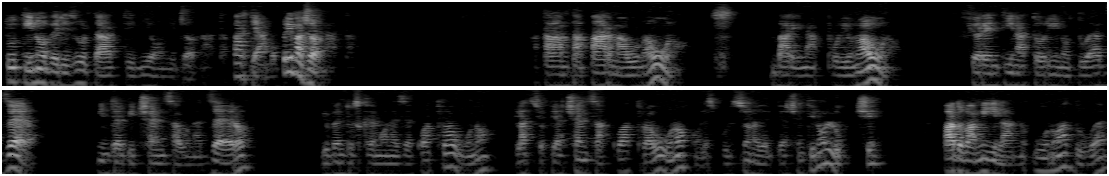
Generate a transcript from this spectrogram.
tutti i nuovi risultati di ogni giornata. Partiamo. Prima giornata. Atalanta-Parma 1-1, Bari-Napoli 1-1, Fiorentina-Torino 2-0, Inter-Vicenza 1-0, Juventus-Cremonese 4-1, Lazio-Piacenza 4-1 con l'espulsione del Piacentino Lucci, Padova-Milan 1-2,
